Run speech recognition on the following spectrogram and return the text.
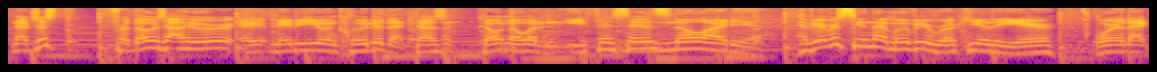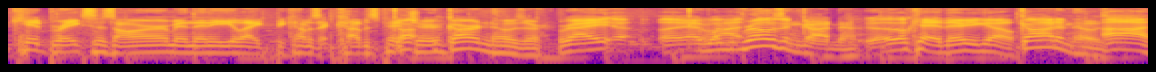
Now, just for those out here, uh, maybe you included, that doesn't don't know what an eephus is. No idea. Have you ever seen that movie Rookie of the Year, where that kid breaks his arm and then he like becomes a Cubs pitcher? Garden hoser. right? Uh, uh, Rowengartner. okay, there you go. Garden hoser. Uh,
